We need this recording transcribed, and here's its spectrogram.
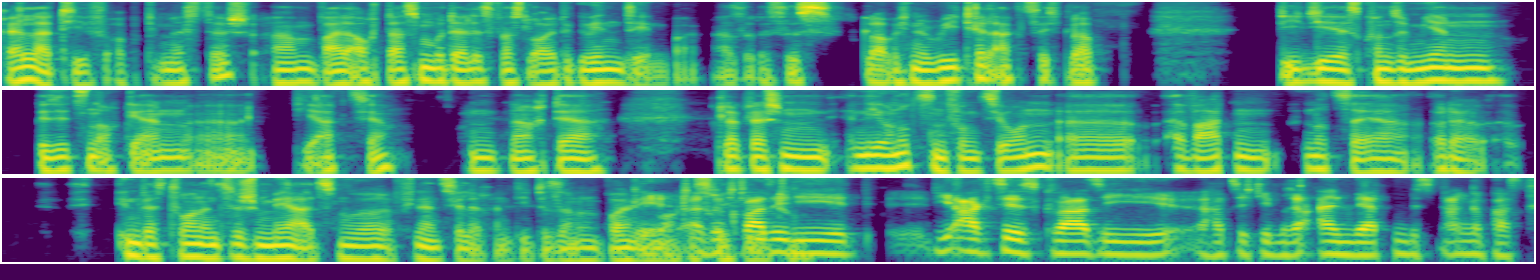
relativ optimistisch, ähm, weil auch das ein Modell ist, was Leute gewinnen sehen wollen. Also das ist, glaube ich, eine Retail-Aktie. Ich glaube, die, die das konsumieren, besitzen auch gern äh, die Aktie. Und nach der glücklichen Neo-Nutzen-Funktion äh, erwarten Nutzer ja oder Investoren inzwischen mehr als nur finanzielle Rendite, sondern wollen okay, eben auch das Also quasi die, die Aktie ist quasi, hat sich dem realen Wert ein bisschen angepasst.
